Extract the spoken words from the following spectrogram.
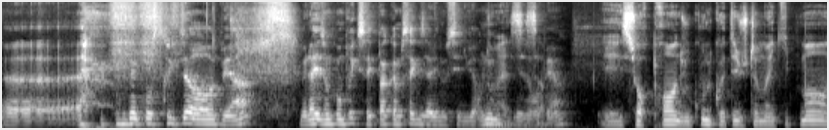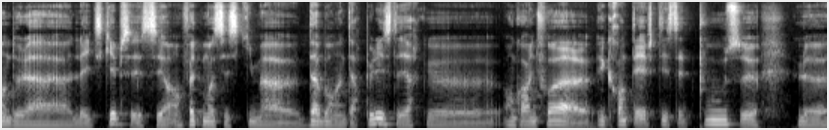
euh, d'un constructeur européen. Mais là, ils ont compris que c'est pas comme ça qu'ils allaient nous séduire, nous, Ouais, les ça. Européens. Et si on reprend du coup le côté justement équipement de la, de la Xscape, c'est, en fait moi c'est ce qui m'a euh, d'abord interpellé, c'est-à-dire que encore une fois euh, écran TFT 7 pouces, euh, le,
